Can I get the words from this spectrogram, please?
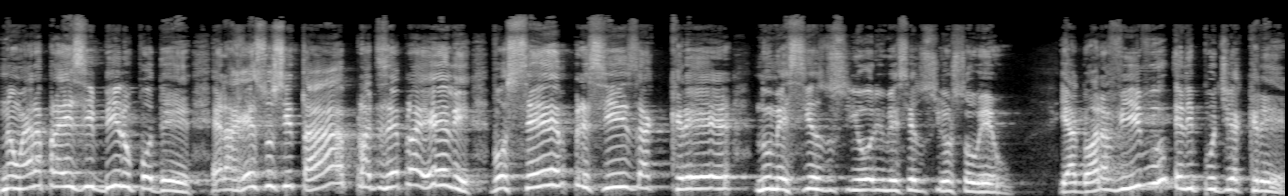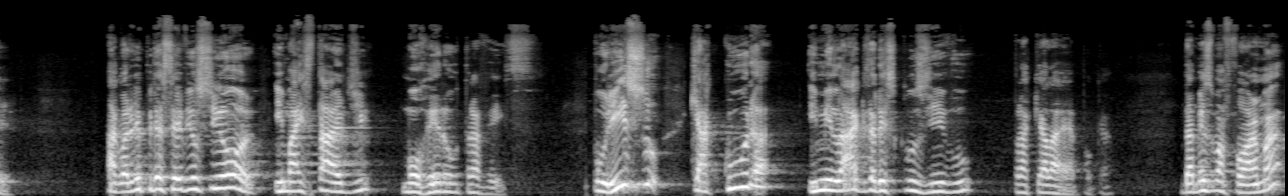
não era para exibir o poder, era ressuscitar para dizer para ele: você precisa crer no Messias do Senhor e o Messias do Senhor sou eu. E agora vivo, ele podia crer. Agora ele podia servir o Senhor e mais tarde morrer outra vez. Por isso que a cura e milagres era exclusivo para aquela época. Da mesma forma,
